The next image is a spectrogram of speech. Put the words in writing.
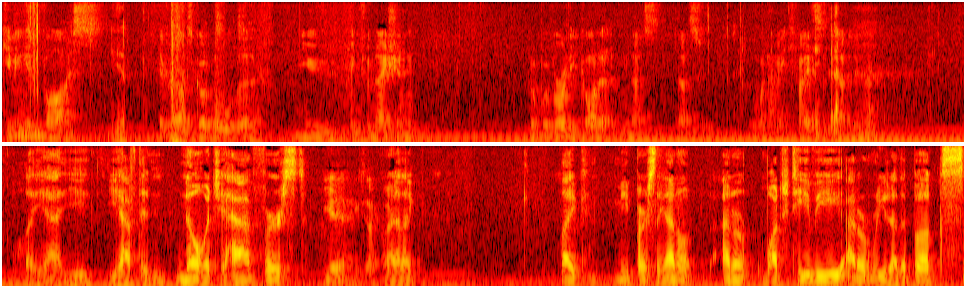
giving advice. Yep. Everyone's got all the new information, but we've already got it, and that's that's what having faith's about, isn't it? Well, yeah, you you have to know what you have first. Yeah, exactly. right? Like, like me personally, I don't, I don't watch TV. I don't read other books.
